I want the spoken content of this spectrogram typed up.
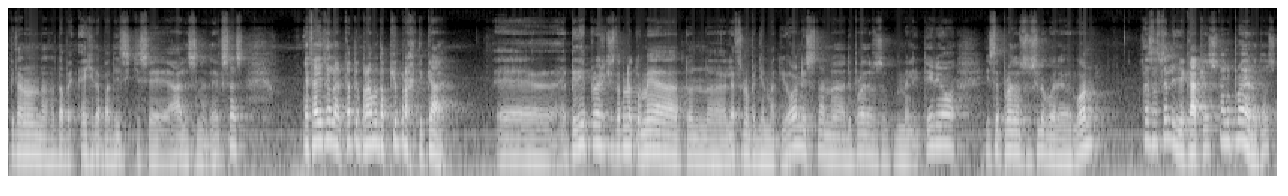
πιθανόν να θα τα έχετε απαντήσει και σε άλλες συνεντεύξεις σας. Ε, θα ήθελα κάποια πράγματα πιο πρακτικά. Ε, επειδή προέρχεστε από ένα τομέα των ελεύθερων επαγγελματιών, ήσασταν αντιπρόεδρος στο επιμελητήριο, είστε πρόεδρος του Σύλλογου Ελεουργών, θα σας έλεγε κάποιος, καλοπροαίρετος,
